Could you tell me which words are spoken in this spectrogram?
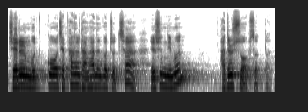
죄를 묻고 재판을 당하는 것조차 예수님은 받을 수 없었던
